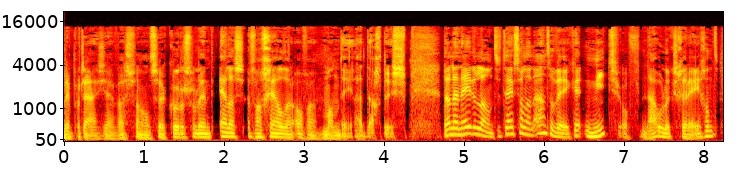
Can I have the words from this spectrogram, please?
Reportage was van onze correspondent Alice van Gelder over Mandela-dag dus. Dan naar Nederland. Het heeft al een aantal weken niet of nauwelijks geregend.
